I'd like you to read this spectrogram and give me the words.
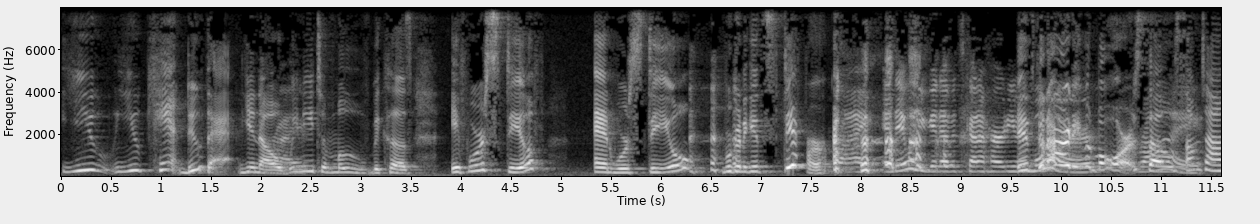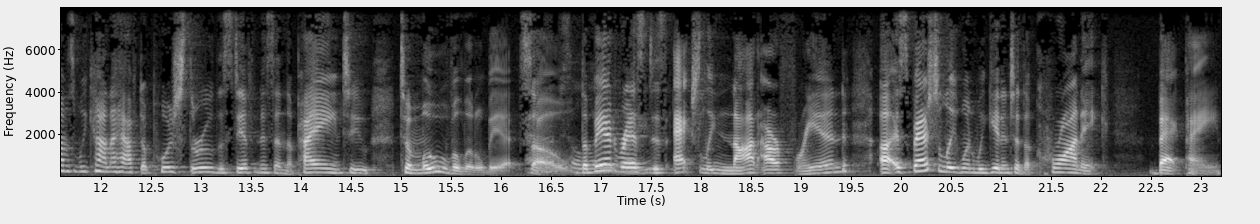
you you can't do that. You know, we need to move because if we're stiff and we're still, we're going to get stiffer. Right. and then when you get up, it's going to hurt even it's more. going to hurt even more. So sometimes we kind of have to push through the stiffness and the pain to to move a little bit. So the bed rest is actually not our friend, uh, especially when we get into the chronic back pain.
